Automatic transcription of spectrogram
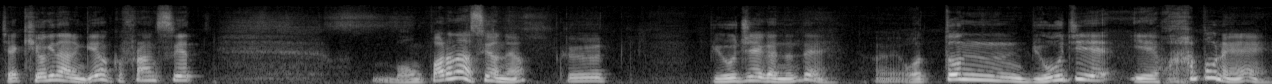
제가 기억이 나는 게요. 그 프랑스의 몽파르나스였나요? 그 묘지에 갔는데 어, 어떤 묘지의 화분에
